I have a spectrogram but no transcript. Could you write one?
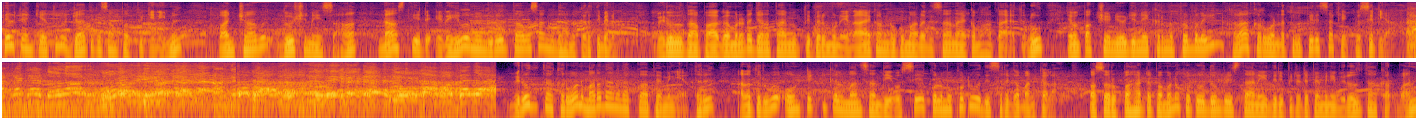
තෙල් ටැංකිය ඇතුළු ජාතික සම්පත් විකිණීම, වංචාව, දූෂණය සහ නාස්තියට එරෙහිව මෙම විරෝධතාව සංවිධානය කර තිබෙනවා. විරෝධතා පාගමනට ජනතා විමුක්ති පෙරමුණේ නායක අනුර කුමාර දිසානායක මහතා ඇතුළු එම පක්ෂය නියෝජනය කරන ප්‍රබලයින් කලාකරුවන් ඇතුළු පිරිසක් එක්ව සිටියා. විරෝධතාකරුවන් මරදාන දක්වා පැමිණි අතර අනතුරුව ඔවුන් ටෙක්නිකල් මන්සන්දිය ඔස්සේ කොළඹ කොටුව දෙසට ගමන් කළා. පසරු පහට පමණ කොටුව දුම්රිය ස්ථානයේ ඉදිරිපිටට පැමිණි විරෝධතාකරුවන්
